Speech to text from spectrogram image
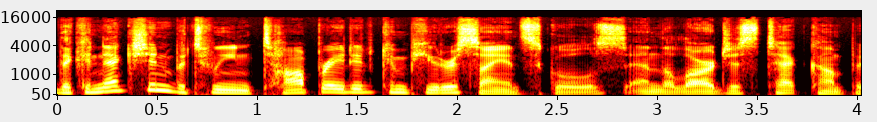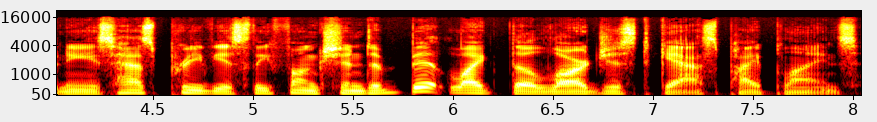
The connection between top rated computer science schools and the largest tech companies has previously functioned a bit like the largest gas pipelines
